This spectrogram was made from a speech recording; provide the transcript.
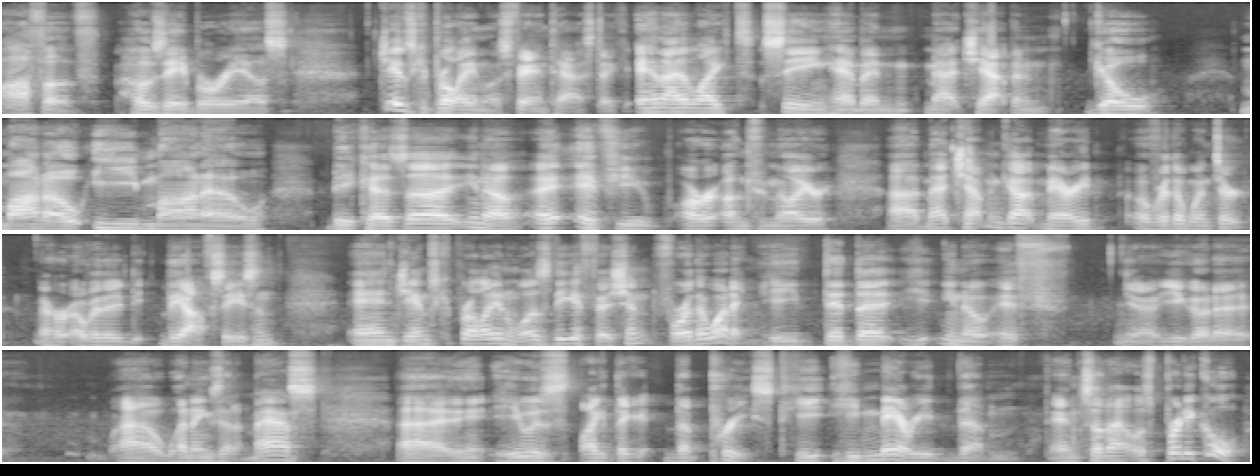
off of Jose Berrios. James Kaprielian was fantastic, and I liked seeing him and Matt Chapman go mono e mono because uh, you know if you are unfamiliar, uh, Matt Chapman got married over the winter or over the, the off season, and James Kaprielian was the officiant for the wedding. He did the you know if you know you go to uh, weddings at a mass, uh, he was like the the priest. He he married them, and so that was pretty cool.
